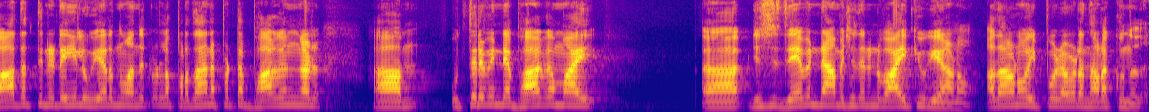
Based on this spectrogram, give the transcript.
വാദത്തിനിടയിൽ ഉയർന്നു വന്നിട്ടുള്ള പ്രധാനപ്പെട്ട ഭാഗങ്ങൾ ഉത്തരവിന്റെ ഭാഗമായി ജസ്റ്റിസ് ദേവൻ രാമചന്ദ്രൻ വായിക്കുകയാണോ? അതാണോ ഇപ്പോഴവിടെ നടക്കുന്നത്?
